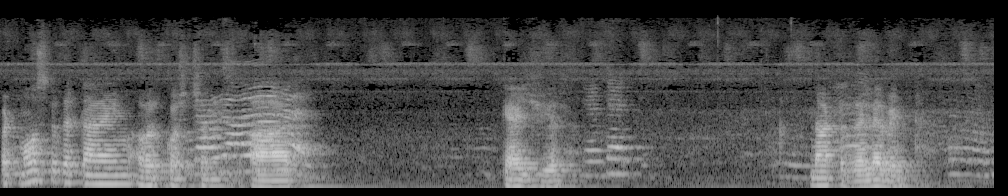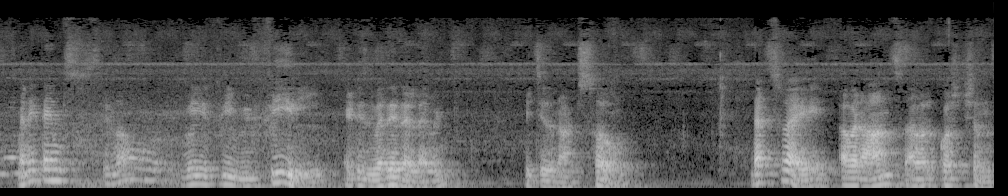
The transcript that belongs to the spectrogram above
But most of the time, our questions are casual, not relevant. Many times, you know, we, we, we feel it is very relevant, which is not so. That's why our answers, our questions,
